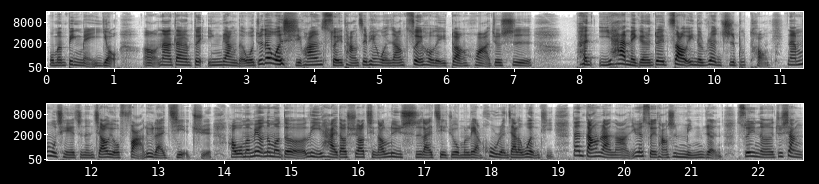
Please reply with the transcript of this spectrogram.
我们并没有。哦，那当然对音量的，我觉得我喜欢隋唐这篇文章最后的一段话，就是。很遗憾，每个人对噪音的认知不同，那目前也只能交由法律来解决。好，我们没有那么的厉害到需要请到律师来解决我们两户人家的问题。但当然啊，因为隋唐是名人，所以呢，就像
